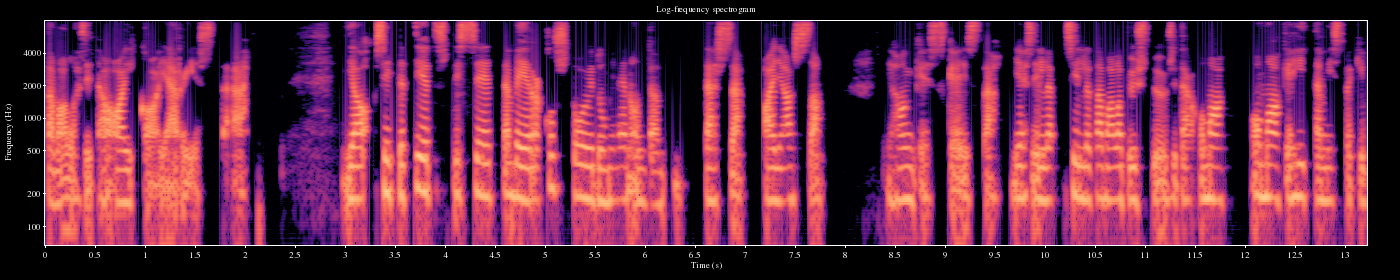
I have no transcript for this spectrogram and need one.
tavalla sitä aikaa järjestää. Ja sitten tietysti se, että verkostoituminen on tämän, tässä ajassa ihan keskeistä ja sillä, sillä tavalla pystyy sitä omaa, omaa kehittämistäkin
